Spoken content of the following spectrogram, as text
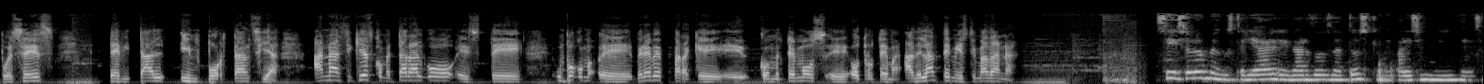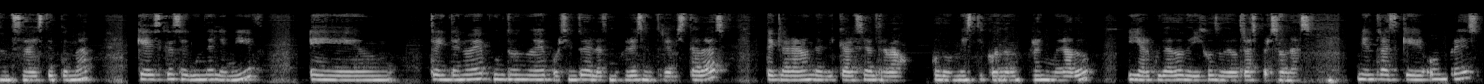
pues es de vital importancia. Ana, si quieres comentar algo este un poco eh, breve para que eh, comentemos eh, otro tema. Adelante, mi estimada Ana. Sí, solo me gustaría agregar dos datos que me parecen muy interesantes a este tema, que es que según el ENIF, 39.9% de las mujeres entrevistadas declararon dedicarse al trabajo doméstico no remunerado y al cuidado de hijos o de otras personas, mientras que hombres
